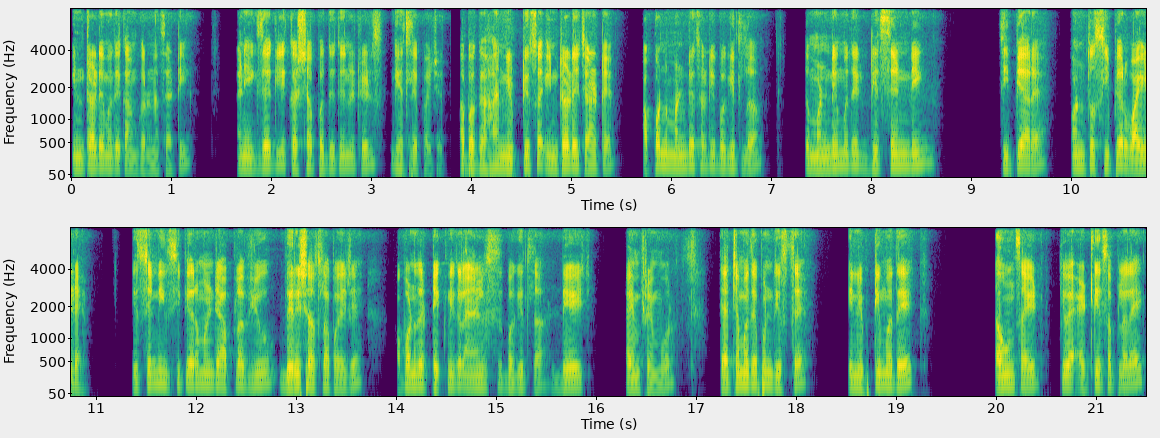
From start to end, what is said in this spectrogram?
इंट्राडेमध्ये काम करण्यासाठी आणि एक्झॅक्टली कशा पद्धतीने ट्रेड्स घेतले पाहिजेत. हा बघा हा निफ्टीचा इंटरडे चार्ट आहे. आपण मंडेसाठी बघितलं तर मंडेमध्ये एक डिसेंडिंग सी पी आर आहे पण तो सी पी आर वाईड आहे. डिसेंडिंग सी पी आर म्हणजे आपला व्ह्यू बेरिश असला पाहिजे. आपण जर टेक्निकल ॲनालिसिस बघितलं डे टाईम फ्रेमवर त्याच्यामध्ये पण दिसतंय. हे निफ्टीमध्ये एक डाऊन साईड किंवा ॲटलिस्ट आपल्याला एक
